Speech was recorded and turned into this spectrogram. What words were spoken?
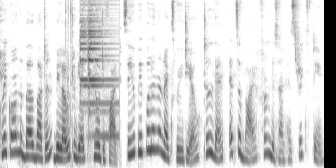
Click on the bell button below to get notified. See you people in the next video. Till then, it's a bye from Design Historics team.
